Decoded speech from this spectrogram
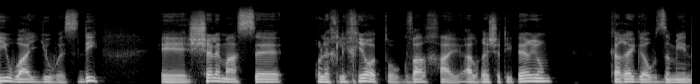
PYUSD, אה, שלמעשה הולך לחיות, או כבר חי, על רשת איתריום. כרגע הוא זמין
